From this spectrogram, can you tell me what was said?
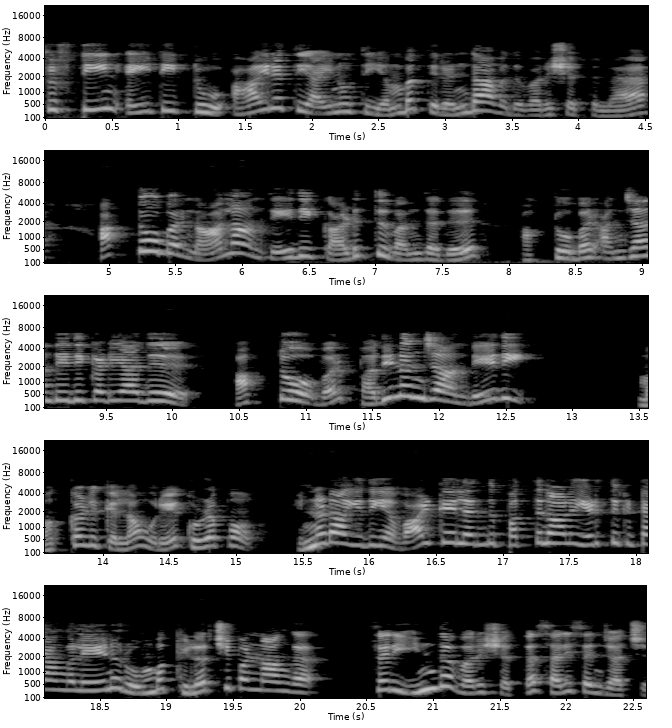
பிப்டீன் எயிட்டி டூ ஆயிரத்தி ஐநூத்தி எண்பத்தி ரெண்டாவது வருஷத்துல அக்டோபர் நாலாம் தேதிக்கு அடுத்து வந்தது. அக்டோபர் அஞ்சாம் தேதி கிடையாது. அக்டோபர் பதினஞ்சாம் தேதி. மக்களுக்கெல்லாம் ஒரே குழப்பம். என்னடா இது என் வாழ்க்கையில இருந்து பத்து நாளை எடுத்துக்கிட்டாங்களேன்னு ரொம்ப கிளர்ச்சி பண்ணாங்க. சரி இந்த வருஷத்தை சரி செஞ்சாச்சு.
